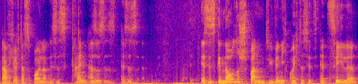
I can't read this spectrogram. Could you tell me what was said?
Darf ich euch das spoilern? Es ist kein, also es ist, es ist, es ist genauso spannend, wie wenn ich euch das jetzt erzähle,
